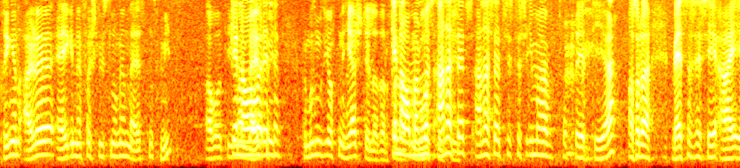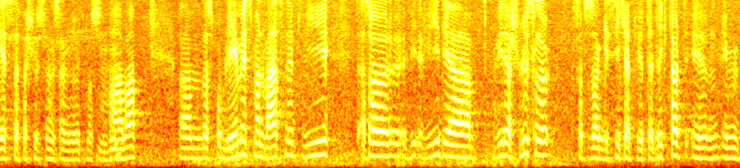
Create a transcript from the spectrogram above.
bringen alle eigene Verschlüsselungen meistens mit. Aber die Genau, man aber weiß das nicht, sind- Da muss man sich auf den Hersteller dann Genau, man muss einerseits, ist. einerseits ist das immer proprietär, also der, meistens ist eh AES der Verschlüsselungsalgorithmus, Mhm. aber ähm, das Problem ist, man weiß nicht, wie, also, wie, wie, der, wie der Schlüssel sozusagen gesichert wird. Der liegt halt in, im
